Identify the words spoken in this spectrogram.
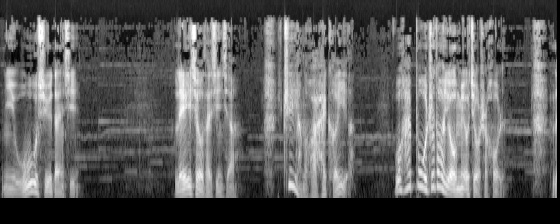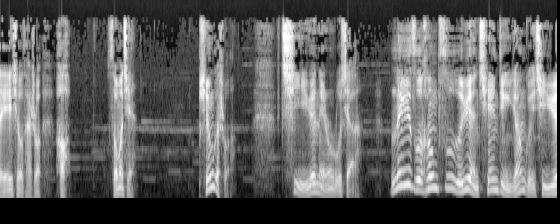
你无需担心。雷秀才心想，这样的话还可以啊，我还不知道有没有九世后人。雷秀才说：“好，怎么签？”瓶子说：“契约内容如下：雷子恒自愿签订养鬼契约，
